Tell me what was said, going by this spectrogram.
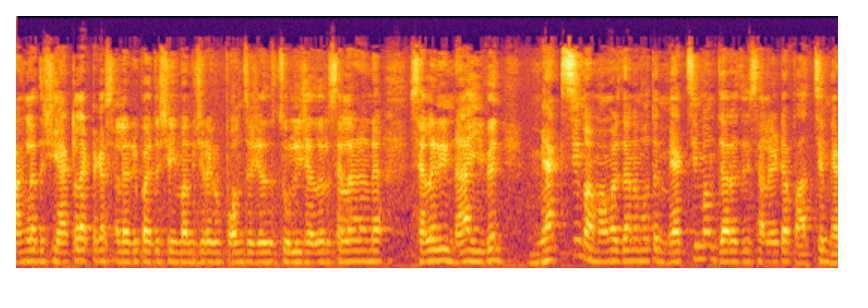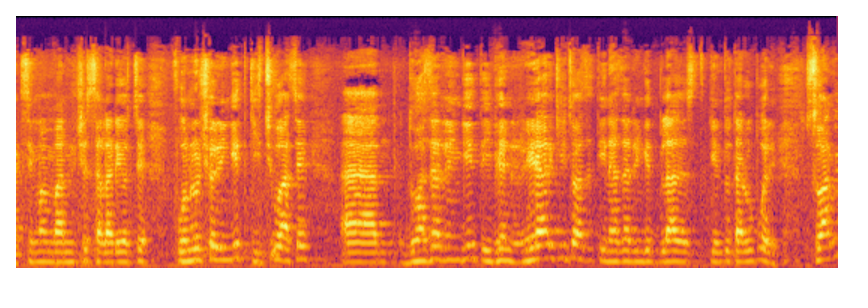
বাংলাদেশে এক লাখ টাকা স্যালারি পাইতো, সেই মানুষের এখন পঞ্চাশ হাজার, চল্লিশ হাজার স্যালারি না স্যালারি না ইভেন ম্যাক্সিমাম আমার জানার মতো ম্যাক্সিমাম যারা যে স্যালারিটা পাচ্ছে ম্যাক্সিমাম মানুষের স্যালারি হচ্ছে পনেরোশো রিঙ্গিত। কিছু আছে দু হাজার রিঙ্গিত ইভেন রেয়ার কিছু আছে তিন হাজার রিঙ্গিত প্লাস কিন্তু তার উপরে। সো আমি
